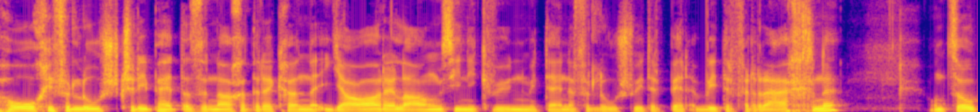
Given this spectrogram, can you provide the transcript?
hohe Verlust geschrieben hat, dass er nachher können jahrelang seine Gewinne mit diesen Verlust wieder, wieder verrechnen und so,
